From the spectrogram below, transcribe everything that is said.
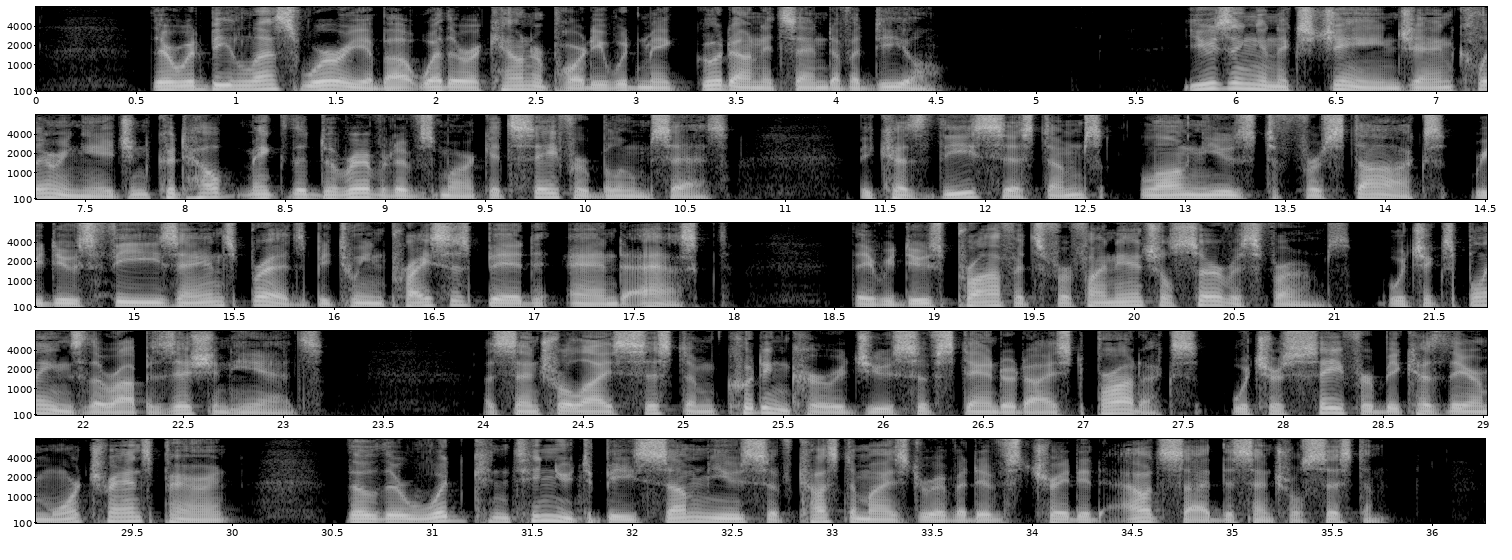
There would be less worry about whether a counterparty would make good on its end of a deal. Using an exchange and clearing agent could help make the derivatives market safer, Blume says because these systems, long used for stocks, reduce fees and spreads between prices bid and asked. They reduce profits for financial service firms, which explains their opposition, he adds. A centralized system could encourage use of standardized products, which are safer because they are more transparent, though there would continue to be some use of customized derivatives traded outside the central system.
